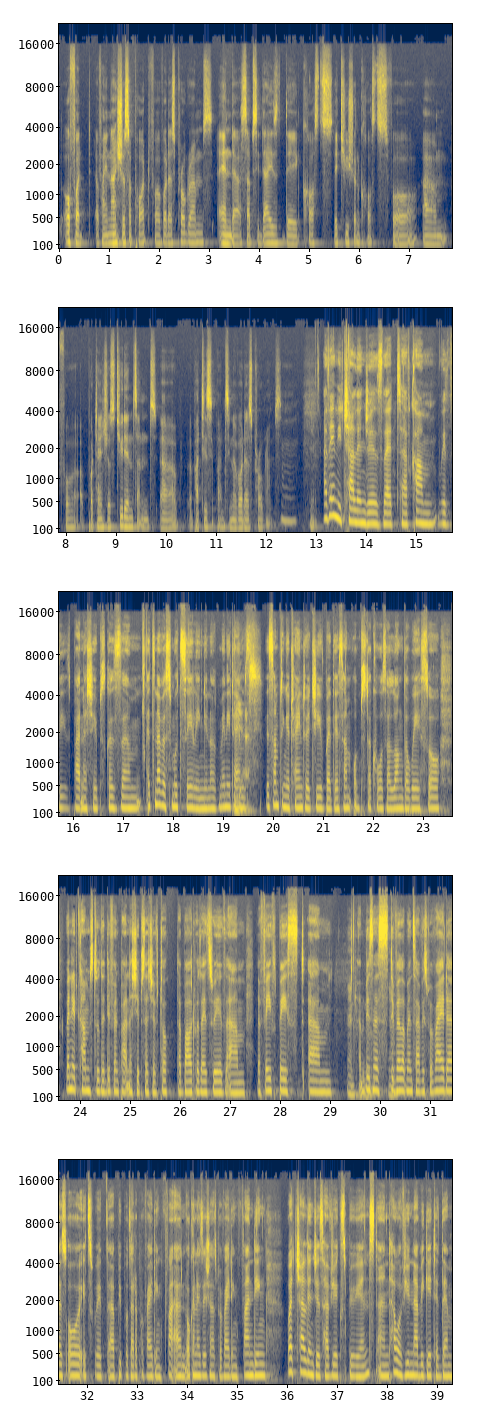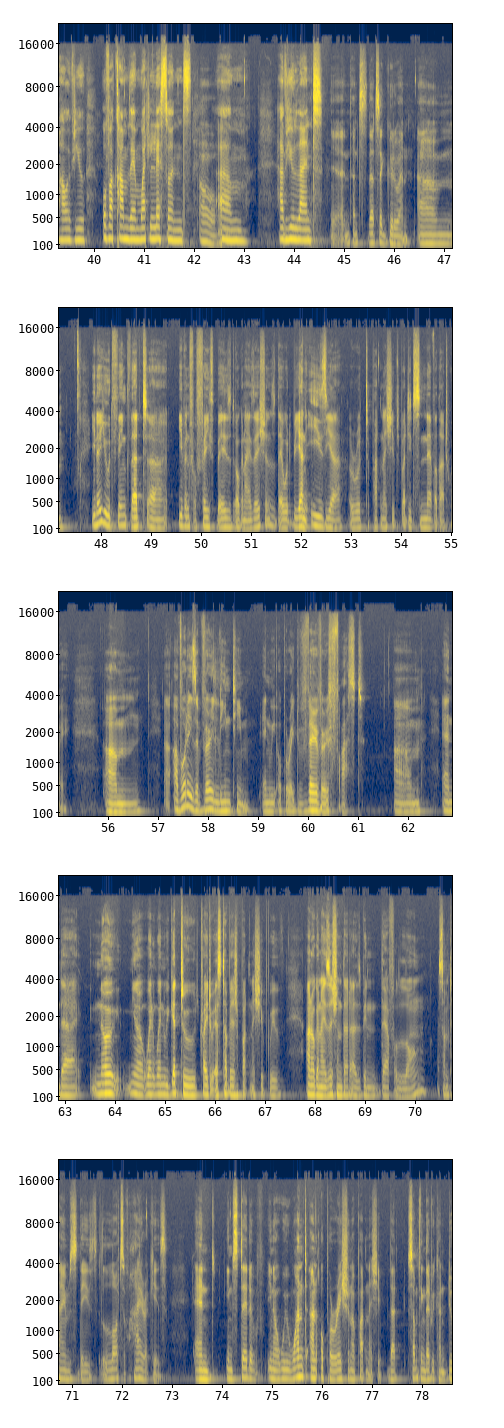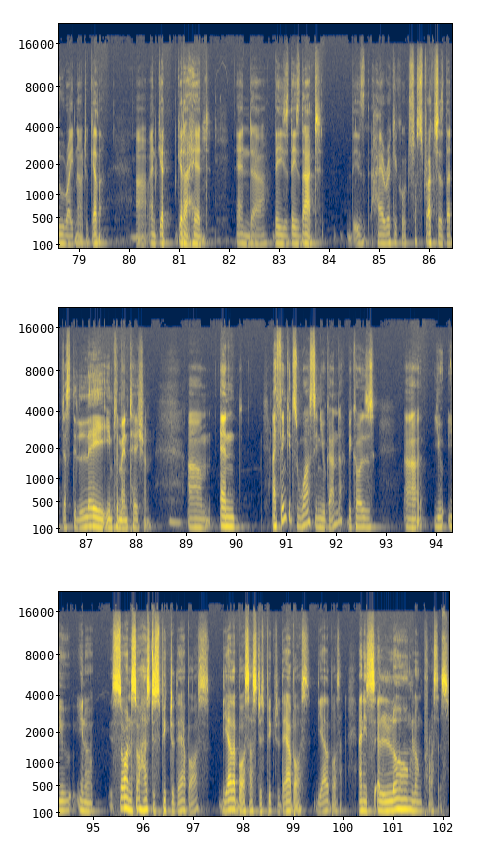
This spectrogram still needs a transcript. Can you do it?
offered financial support for Avoda's programs and uh, subsidized the costs, the tuition costs for um, for potential students and uh, participants in Avoda's programs. Mm. Yeah. Are there any challenges that have come with these partnerships? Because um, it's never smooth sailing. You know, many times yes. there's something you're trying to achieve, but there's some obstacles along the way. So when it comes to the different partnerships that you've talked about, whether it's with um, the faith-based um, business yeah. development service providers or it's with uh, people that are providing fu- an organization that's providing funding. What challenges have you experienced and how have you navigated them? How have you overcome them? What lessons oh. um, have you learned? Yeah that's that's a good one. Um, you know you would think that uh, even for faith-based organizations there would be an easier route to partnerships but it's never that way. Um, Avoda is a very lean team and we operate very very fast. Um, and uh, no, you know, when when we get to try to establish a partnership with an organization that has been there for long, sometimes there's lots of hierarchies. And instead of, you know, we want an operational partnership that something that we can do right now together uh, and get, get ahead. And uh, there's, there's that, these hierarchical tr- structures that just delay implementation. Um, and I think it's worse in Uganda because uh, you, you, you know, so and so has to speak to their boss, the other boss has to speak to their boss, the other boss, and it's a long, long process.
